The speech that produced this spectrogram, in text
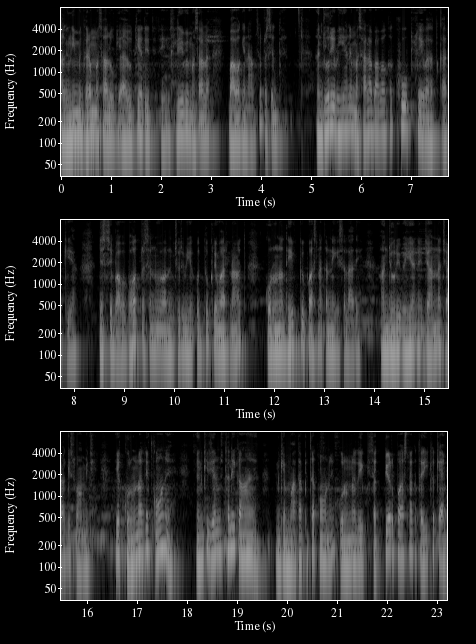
अग्नि में गर्म मसालों की आहुतियाँ देते थे, इसलिए वे मसाला बाबा के नाम से प्रसिद्ध हैं। अंजूरी भैया ने मसाला बाबा का खूब सेवा सत्कार किया, जिससे बाबा बहुत प्रसन्न हुए और अंजूरी भैया को दुख निवारणार्थ कोरोना देव की उपासना करने की सलाह दी। अंजूरी भैया ने जानना चाहा कि स्वामी जी, ये कोरोना देव कौन है? इनकी जन्मस्थली कहाँ है? इनके माता पिता कौन है? कोरोना देव की शक्ति और उपासना का तरीका क्या है?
